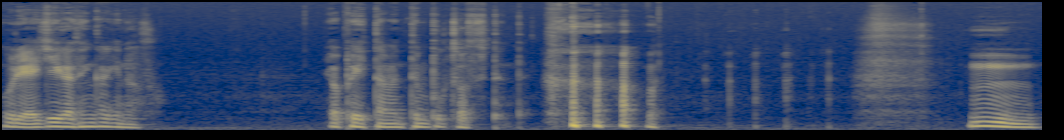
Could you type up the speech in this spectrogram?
우리 애기가 생각이 나서 옆에 있다면 듬뿍 줬을 텐데. 음.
